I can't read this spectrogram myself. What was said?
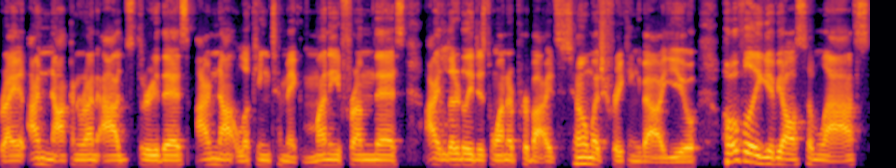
right? I'm not going to run ads through this. I'm not looking to make money from this. I literally just want to provide so much freaking value, hopefully, give y'all some laughs.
